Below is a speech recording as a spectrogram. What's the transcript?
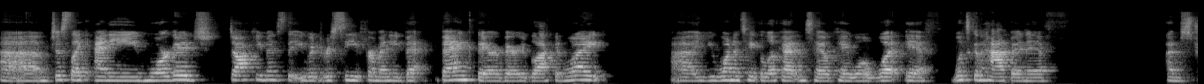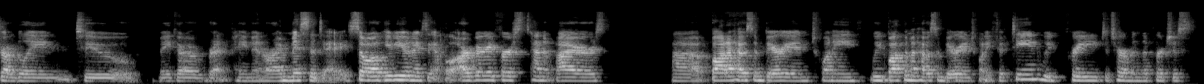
um, just like any mortgage documents that you would receive from any ba- bank, they are very black and white uh, you want to take a look at and say, okay, well, what if, what's going to happen if I'm struggling to make a rent payment or I miss a day? So I'll give you an example. Our very first tenant buyers uh, bought a house in Barrie in 20, we bought them a house in Barrie in 2015. We predetermined the purchase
